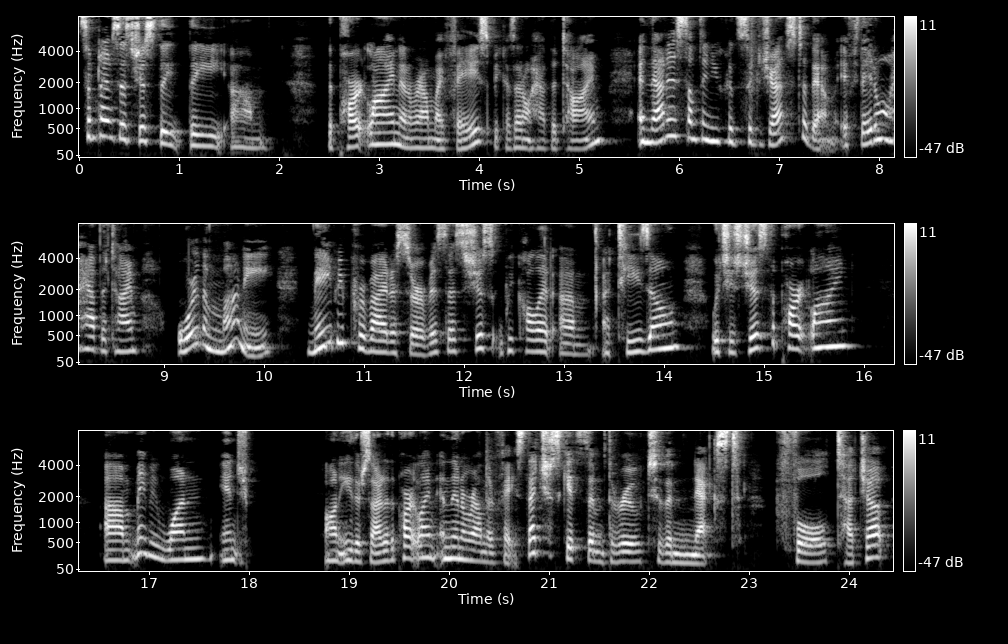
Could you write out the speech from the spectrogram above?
Sometimes it's just the, the, um, the part line and around my face because I don't have the time. And that is something you could suggest to them. If they don't have the time or the money, maybe provide a service that's just, we call it um, a T zone, which is just the part line, um, maybe one inch on either side of the part line and then around their face. That just gets them through to the next full touch up.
